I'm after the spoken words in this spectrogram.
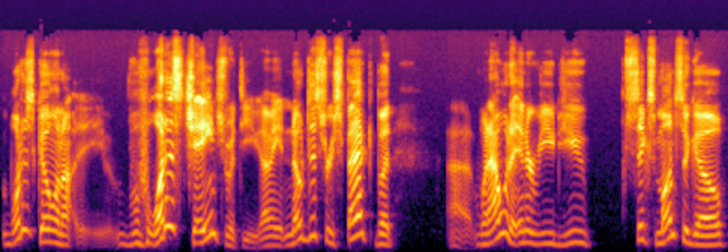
What is going on? What has changed with you? I mean, no disrespect, but uh, when I would have interviewed you six months ago,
